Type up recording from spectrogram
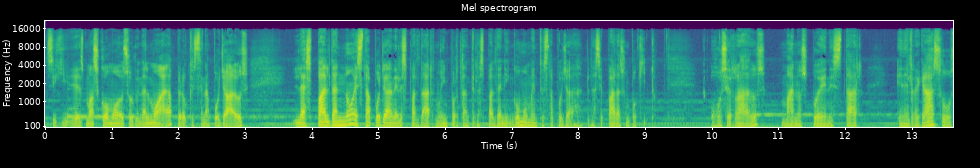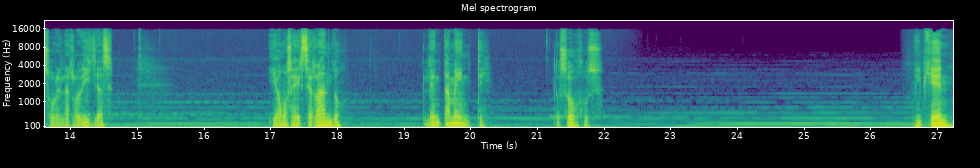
si es más cómodo sobre una almohada, pero que estén apoyados. La espalda no está apoyada en el espaldar, muy importante, la espalda en ningún momento está apoyada, la separas un poquito. Ojos cerrados, manos pueden estar en el regazo o sobre las rodillas. Y vamos a ir cerrando lentamente los ojos. Muy bien,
